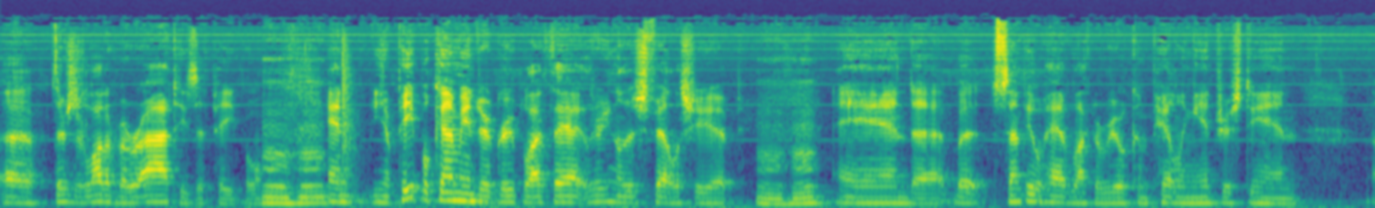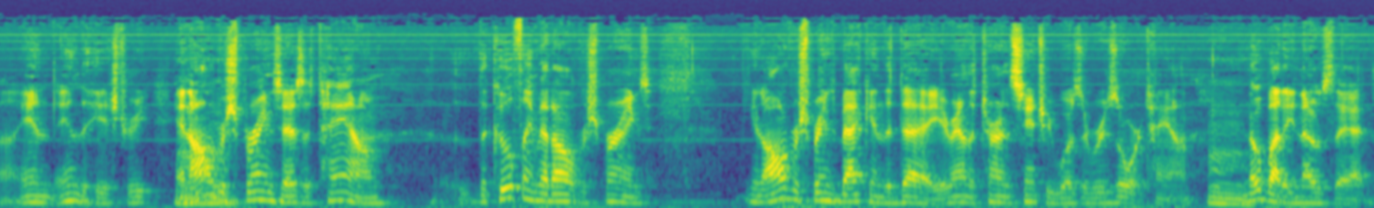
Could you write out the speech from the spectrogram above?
uh, there's a lot of varieties of people, Mm-hmm. and you know people come into a group like that. You know, there's fellowship, Mm-hmm. and uh, but some people have like a real compelling interest in uh, in in the history. And Mm-hmm. Oliver Springs as a town, the cool thing about Oliver Springs, you know, Oliver Springs back in the day, around the turn of the century, was a resort town. Hmm. Nobody knows that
